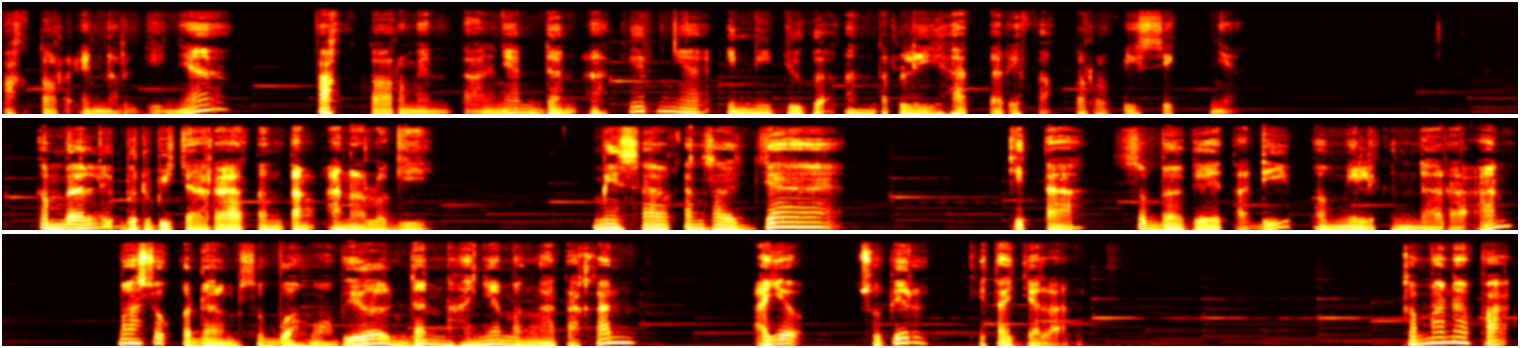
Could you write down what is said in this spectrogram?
faktor energinya, faktor mentalnya, dan akhirnya ini juga akan terlihat dari faktor fisiknya. Kembali berbicara tentang analogi, Misalkan saja kita sebagai tadi pemilik kendaraan masuk ke dalam sebuah mobil dan hanya mengatakan, ayo supir kita jalan. Ke mana pak?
